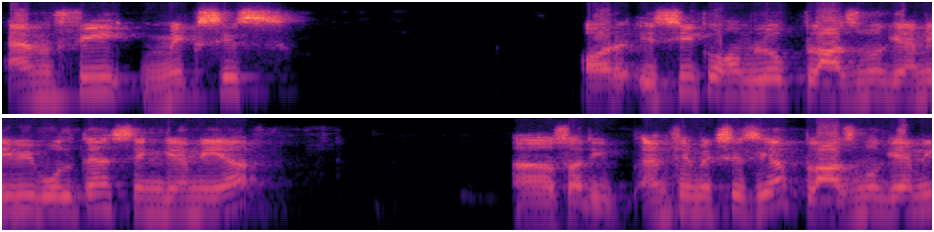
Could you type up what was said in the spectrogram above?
एम्फीमिक्सिस और इसी को हम लोग प्लाज्मोगैमी भी बोलते हैं सिंगैमी या सॉरी एम्फीमिक्सिस या प्लाज्मोगैमी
